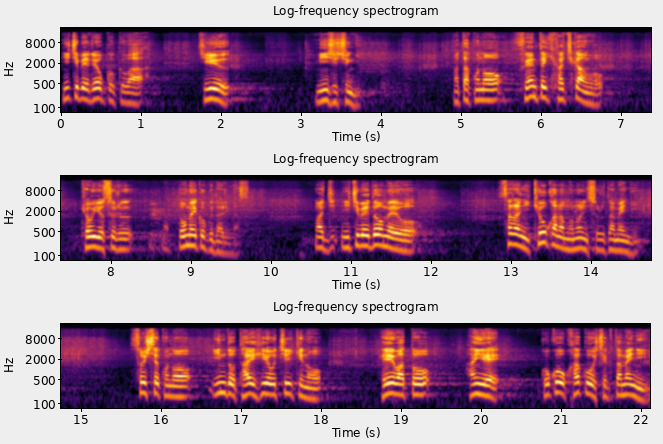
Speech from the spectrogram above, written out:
日米両国は自由、民主主義、またこの普遍的価値観を共有する同盟国であります。まあ、日米同盟をさらに強化なものにするために、そしてこのインド太平洋地域の平和と繁栄、ここを確保していくために、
